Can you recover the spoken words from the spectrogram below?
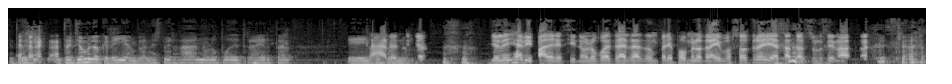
Entonces, entonces yo me lo creía, en plan, es verdad, no lo puede traer tal. Y pues, Claro, bueno, yo, yo le dije a mi padre, si no lo puede traer de un Pérez, pues me lo traéis vosotros y ya está todo solucionado. claro.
